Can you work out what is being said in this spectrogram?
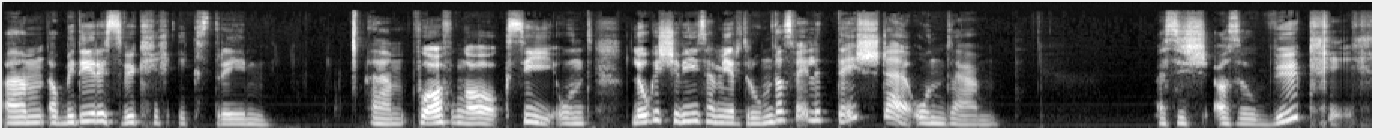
Ähm, aber mit dir ist es wirklich extrem ähm, von Anfang an gewesen. Und logischerweise haben wir darum das testen und ähm, es ist also wirklich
